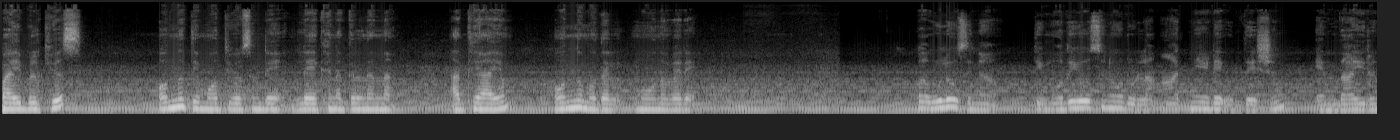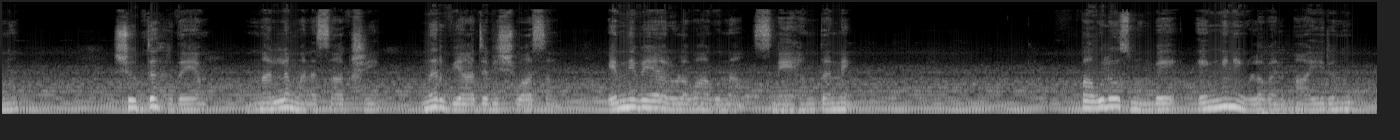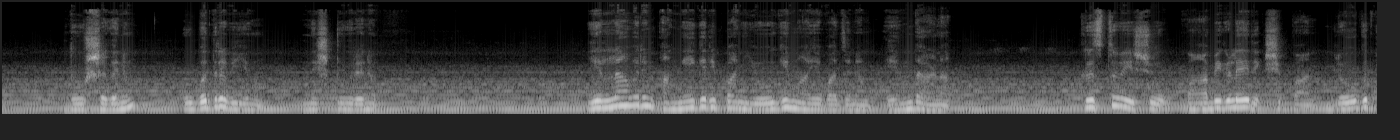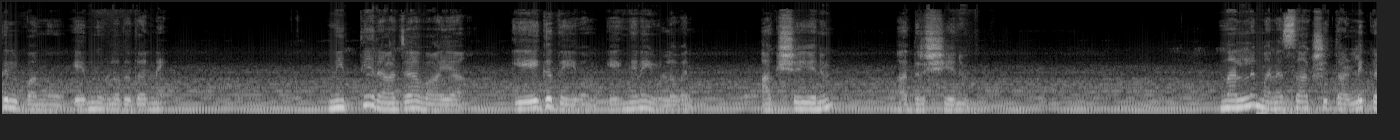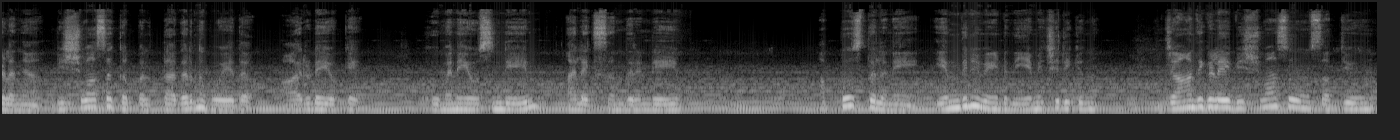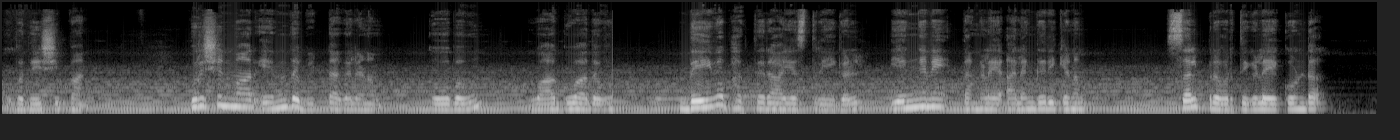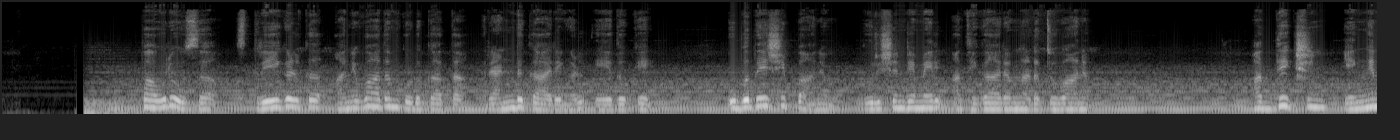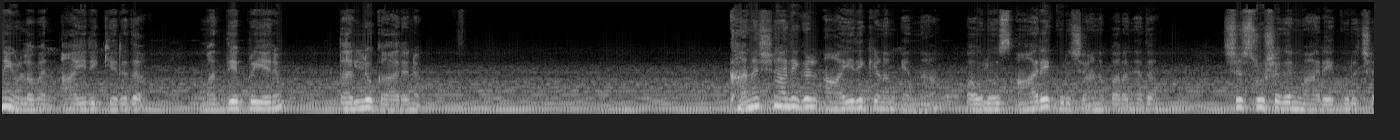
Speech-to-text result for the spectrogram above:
Bible quiz. ഒന്ന് തിമോത്തിയോസിന്റെ ലേഖനത്തിൽ നിന്ന് അധ്യായം ഒന്ന് മുതൽ മൂന്ന് വരെ. പൗലോസിന് തിമോതിയോസിനോടുള്ള ആജ്ഞയുടെ ഉദ്ദേശം എന്തായിരുന്നു? ശുദ്ധഹൃദയം നല്ല മനസാക്ഷി നിർവ്യാജ വിശ്വാസം എന്നിവയാൽ ഉളവാകുന്ന സ്നേഹം തന്നെ. പൗലോസ് മുമ്പേ എങ്ങനെയുള്ളവൻ ആയിരുന്നു? ദൂഷകനും ഉപദ്രവിയും നിഷ്ഠൂരനും. എല്ലാവരും അംഗീകരിപ്പാൻ യോഗ്യമായ വചനം എന്താണ്? ക്രിസ്തുവേശു പാപികളെ രക്ഷിപ്പാൻ ലോകത്തിൽ വന്നു എന്നുള്ളത് തന്നെ. നിത്യരാജാവായ ഏകദൈവം എങ്ങനെയുള്ളവൻ? അക്ഷയനും അദൃശ്യനും. നല്ല മനസാക്ഷി തള്ളിക്കളഞ്ഞ വിശ്വാസക്കപ്പൽ തകർന്നു പോയത് ആരുടെയൊക്കെ? ഹുമനയോസിന്റെയും അലക്സണ്ടറിന്റെയും അപ്പോസ്തലനെ എന്തിനു വേണ്ടി നിയമിച്ചിരിക്കുന്നു? ജാതികളെ വിശ്വാസവും സത്യവും ഉപദേശിപ്പാൻ പുരുഷന്മാർ എന്ത് വിട്ടകലണം? കോപവും വാഗ്വാദവും? ദൈവഭക്തരായ സ്ത്രീകൾ എങ്ങനെ തങ്ങളെ അലങ്കരിക്കണം? സൽപ്രവൃത്തികളെ കൊണ്ട് പൗലോസ സ്ത്രീകൾക്ക് അനുവാദം കൊടുക്കാത്ത രണ്ട് കാര്യങ്ങൾ ഏതൊക്കെ? ഉപദേശിപ്പാനും പുരുഷന്റെ മേൽ അധികാരം നടത്തുവാനും. അധ്യക്ഷൻ എങ്ങനെയുള്ളവൻ ആയിരിക്കരുത്? മദ്യപ്രിയനും തല്ലുകാരനും. ഘനശാലികൾ ആയിരിക്കണം എന്ന് പൗലോസ് ആരെക്കുറിച്ചാണ് പറഞ്ഞത്? ശുശ്രൂഷകന്മാരെ കുറിച്ച്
